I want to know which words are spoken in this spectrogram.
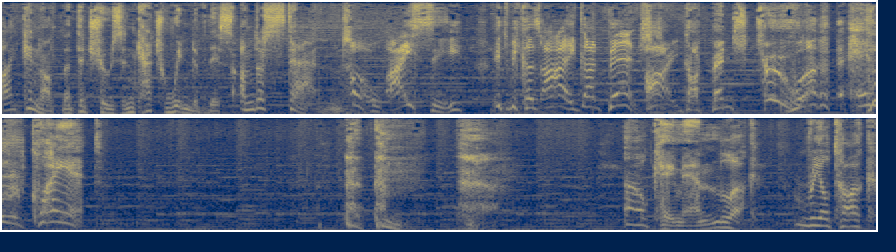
I cannot let the Chosen catch wind of this, understand? Oh, I see. It's because I got benched. I got benched too! What? Hey, quiet! Okay, man, look. Real talk,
